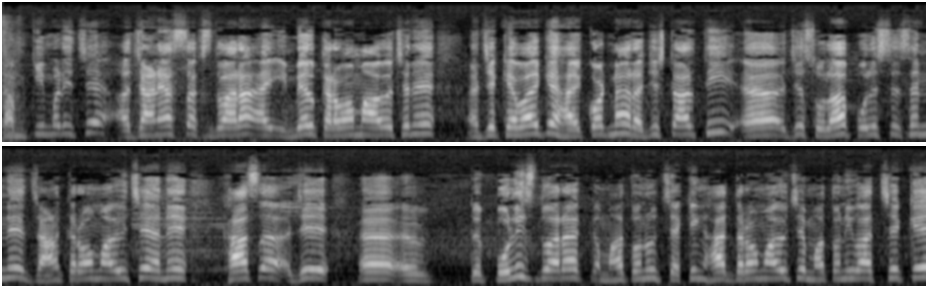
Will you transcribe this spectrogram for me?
ધમકી મળી છે. અજાણ્યા શખ્સ દ્વારા આ ઈમેલ કરવામાં આવ્યો છે ને, જે કહેવાય કે હાઈકોર્ટના રજિસ્ટ્રારથી જે સોલા પોલીસ સ્ટેશનને જાણ કરવામાં આવી છે અને ખાસ જે પોલીસ દ્વારા મહત્વનું ચેકિંગ હાથ ધરવામાં આવ્યું છે. મહત્વની વાત છે કે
